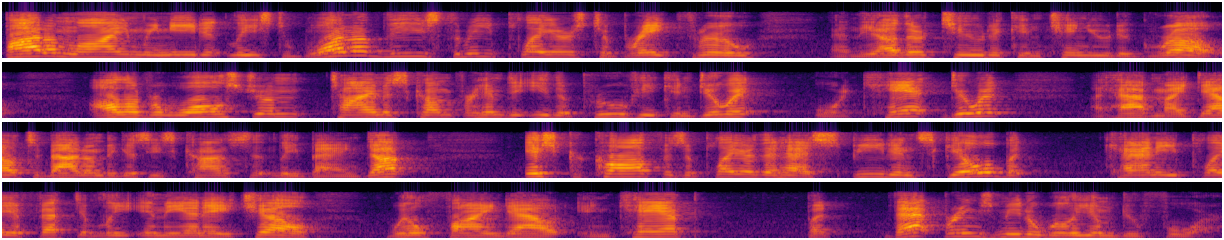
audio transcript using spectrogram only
Bottom line, we need at least one of these three players to break through and the other two to continue to grow. Oliver Wahlstrom, time has come for him to either prove he can do it or can't do it. I have my doubts about him because he's constantly banged up. Iskhakov is a player that has speed and skill, but can he play effectively in the NHL? We'll find out in camp. But that brings me to William Dufour.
